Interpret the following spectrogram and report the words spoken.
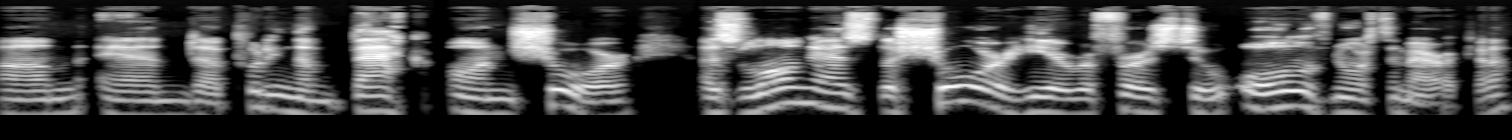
um, and uh, putting them back on shore, as long as the shore here refers to all of North America,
